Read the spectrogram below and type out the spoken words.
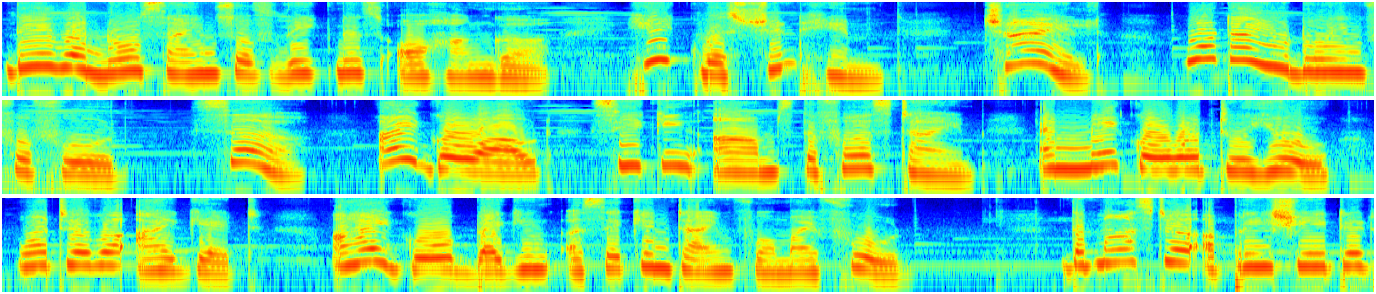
There were no signs of weakness or hunger. He questioned him, Child, what are you doing for food? Sir, I go out seeking alms the first time and make over to you whatever I get. I go begging a second time for my food. The master appreciated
